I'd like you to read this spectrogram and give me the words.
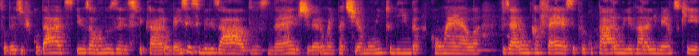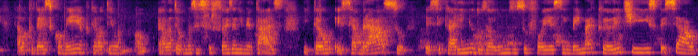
sobre as dificuldades e os alunos eles ficaram bem sensibilizados, né? Eles tiveram uma empatia muito linda com ela, fizeram um café, se preocuparam em levar alimentos que ela pudesse comer, porque ela tem, ela tem algumas restrições alimentares. Então, esse abraço, esse carinho dos alunos, isso foi assim bem marcante e especial.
